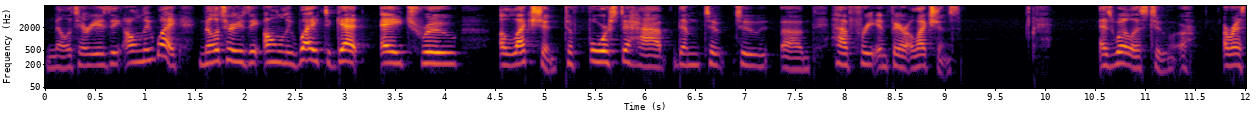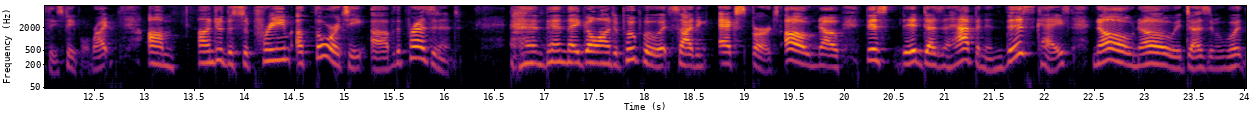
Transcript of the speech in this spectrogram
Military is the only way. Military is the only way to get a true election to force to have them to to um, have free and fair elections, as well as to uh, arrest these people, right? Um, under the supreme authority of the president. And then they go on to poo poo it, citing experts. Oh no, this it doesn't happen in this case. No, no, it doesn't.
